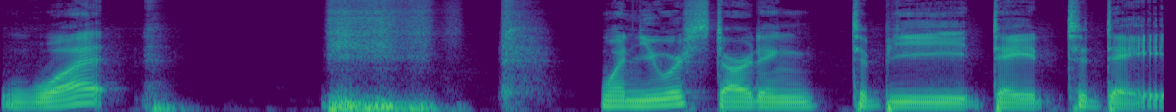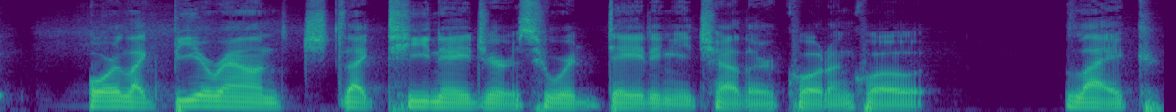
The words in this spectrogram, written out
what when you were starting to be date to date or like be around like teenagers who were dating each other, quote unquote. Like,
